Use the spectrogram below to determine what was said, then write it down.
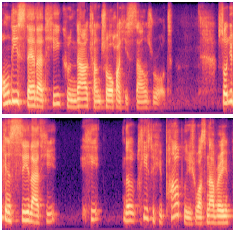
only say that he could not control what his sons wrote. So you can see that he he the history he published was not very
